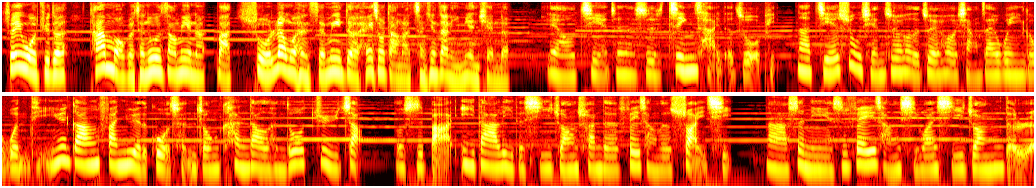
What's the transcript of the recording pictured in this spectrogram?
所以我觉得他某个程度上面呢，把所认为很神秘的黑手党呢，呈现在你面前了。了解，真的是精彩的作品。那结束前最后的最后，想再问一个问题，因为刚刚翻阅的过程中看到了很多剧照。都是把意大利的西装穿得非常的帅气。那圣宁也是非常喜欢西装的人，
